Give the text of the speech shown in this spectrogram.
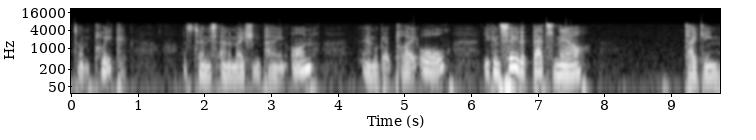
it's on click. Let's turn this animation pane on and we'll go play all. You can see that that's now taking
